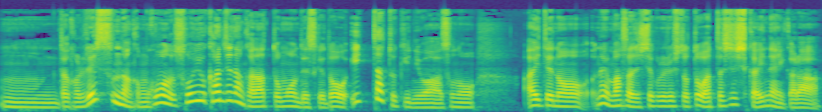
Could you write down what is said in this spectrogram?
うん、だからレッスンなんかもこう、そういう感じなんかなと思うんですけど、行った時には、その、相手のね、マッサージしてくれる人と私しかいないから、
